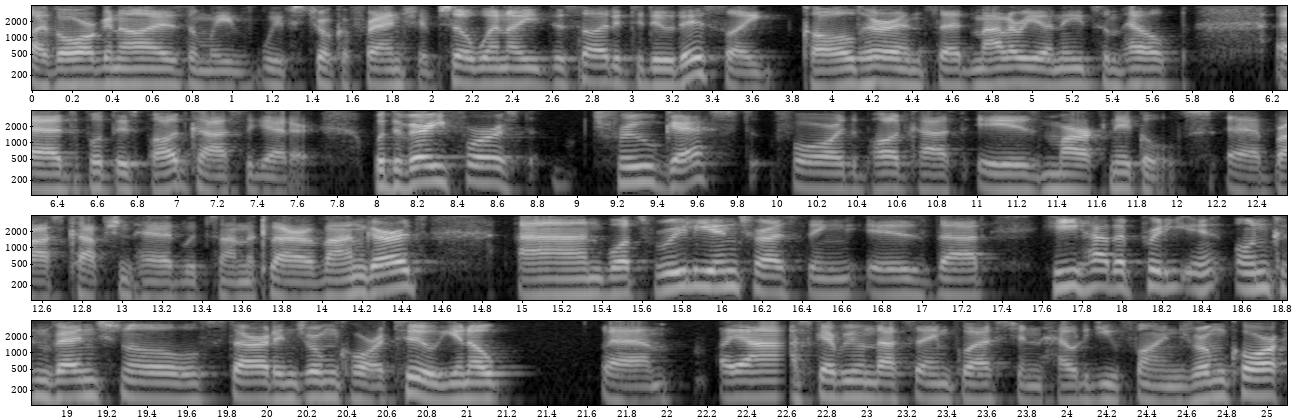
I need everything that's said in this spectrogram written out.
I've organised, and we've we've struck a friendship. So when I decided to do this, I called her and said, Mallory, I need some help uh, to put this podcast together. But the very first true guest for the podcast is Mark Nichols uh, brass caption head with Santa Clara Vanguards. And what's really interesting is that he had a pretty unconventional start in drum corps too. You know, um, I ask everyone that same question How did you find drum corps?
